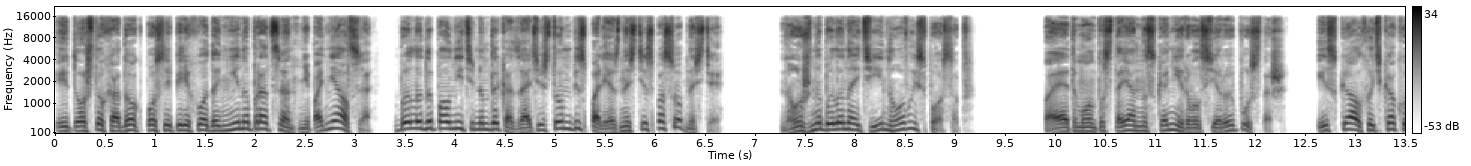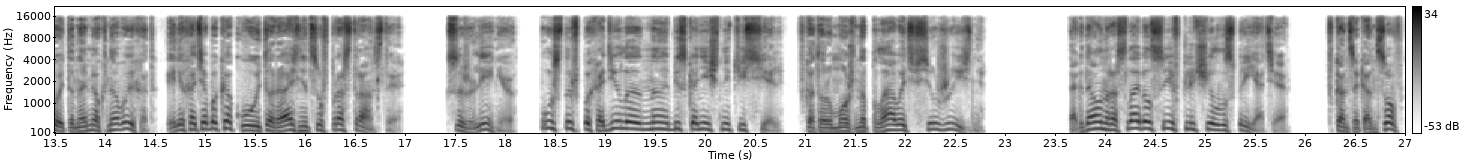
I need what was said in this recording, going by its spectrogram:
И то, что ходок после перехода ни на процент не поднялся, было дополнительным доказательством бесполезности способности. Нужно было найти новый способ. Поэтому он постоянно сканировал серую пустошь. Искал хоть какой-то намек на выход или хотя бы какую-то разницу в пространстве. К сожалению, пустошь походила на бесконечный кисель, в котором можно плавать всю жизнь. Тогда он расслабился и включил восприятие. В конце концов,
